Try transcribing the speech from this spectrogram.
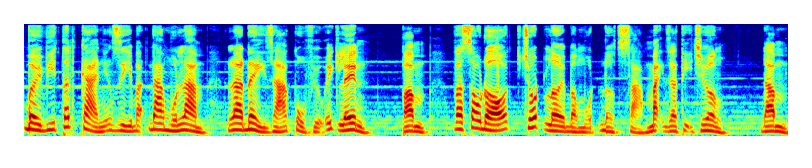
bởi vì tất cả những gì bạn đang muốn làm là đẩy giá cổ phiếu X lên, pump, và sau đó chốt lời bằng một đợt xả mạnh ra thị trường, dump.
